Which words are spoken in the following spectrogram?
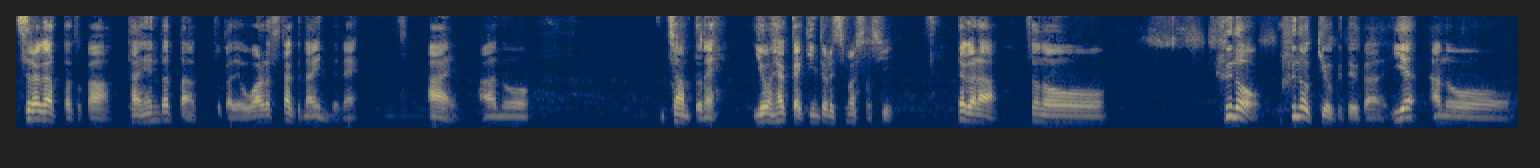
辛かったとか、大変だったとかで終わらせたくないんでね。はい。あのーちゃんとね、400回筋トレしましたし、だから、その、負の、負の記憶というか、いや、あのー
